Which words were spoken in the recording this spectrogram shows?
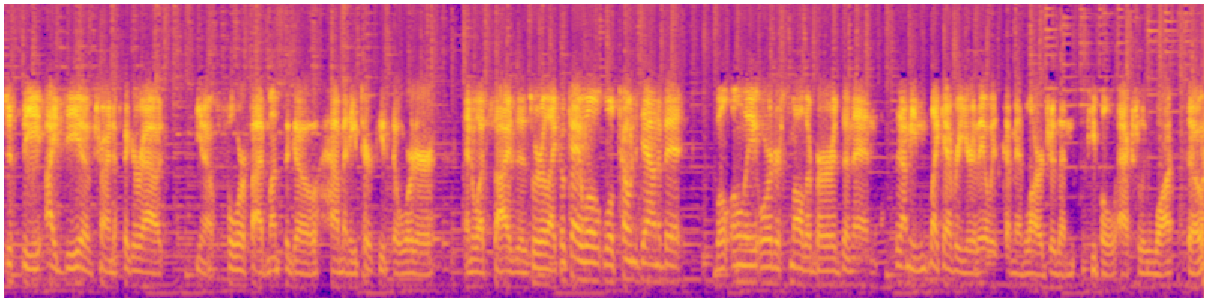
just the idea of trying to figure out, you know, four or five months ago how many turkeys to order and what sizes, we were like, okay, we'll we'll tone it down a bit. We'll only order smaller birds, and then I mean, like every year, they always come in larger than people actually want. So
